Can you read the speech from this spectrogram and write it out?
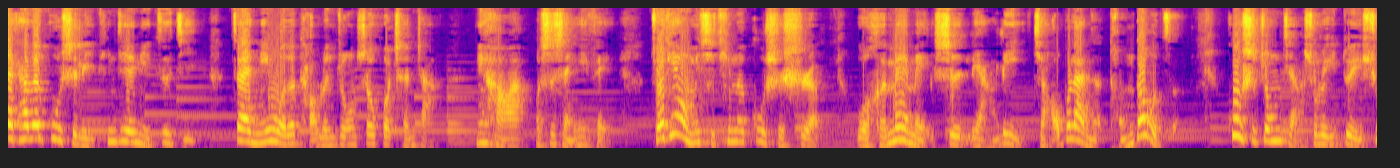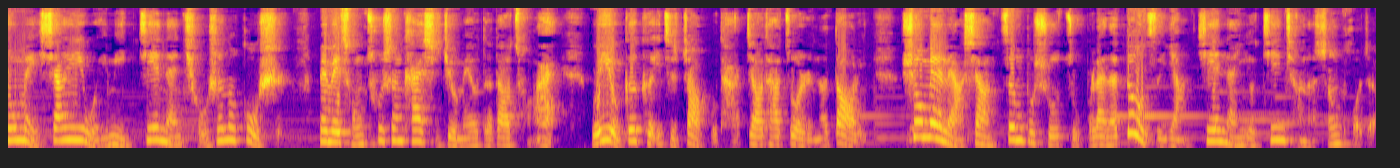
在他的故事里听见你自己，在你我的讨论中收获成长。你好啊，我是沈一斐。昨天我们一起听的故事是我和妹妹是两粒嚼不烂的铜豆子。故事中讲述了一对兄妹相依为命、艰难求生的故事。妹妹从出生开始就没有得到宠爱，唯有哥哥一直照顾她，教她做人的道理。兄妹俩像蒸不熟、煮不烂的豆子一样，艰难又坚强地生活着。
